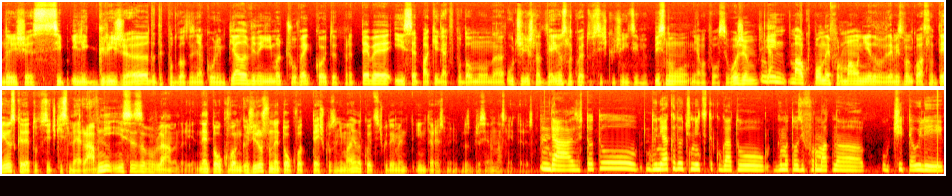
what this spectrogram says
дали ще е сип или грижа да те подготви за някаква олимпиада, винаги има човек, който е пред тебе и все пак е някакво подобно на училищна дейност, на която всички ученици им е писнало, няма какво да се лъжем. Да. И малко по-неформално ние да въведем извън класна дейност, където всички сме равни и се забавляваме. Нали? Не толкова ангажиращо, не толкова тежко занимание, на което всичко да им е интересно. Разбира се, на нас не е интересно. Да, защото до някъде учениците, когато има този формат на учител или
